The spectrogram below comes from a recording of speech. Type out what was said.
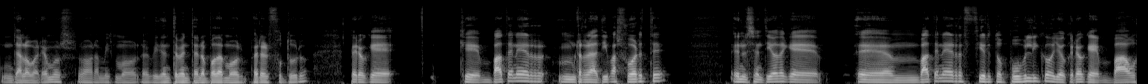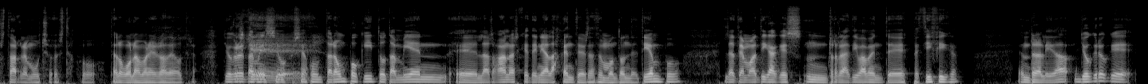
ya lo veremos ahora mismo, evidentemente no podemos ver el futuro, pero que, que va a tener mm, relativa suerte en el sentido de que eh, va a tener cierto público, yo creo que va a gustarle mucho este juego, de alguna manera o de otra. Yo creo que también se, se juntará un poquito también eh, las ganas que tenía la gente desde hace un montón de tiempo, la temática que es mm, relativamente específica, en realidad. Yo creo que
